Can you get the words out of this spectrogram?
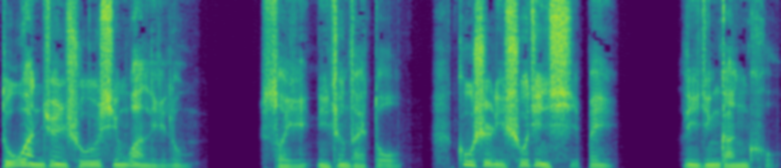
读万卷书，行万里路，所以你正在读。故事里说尽喜悲，历经甘苦。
